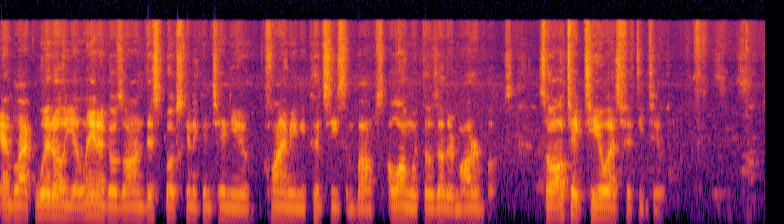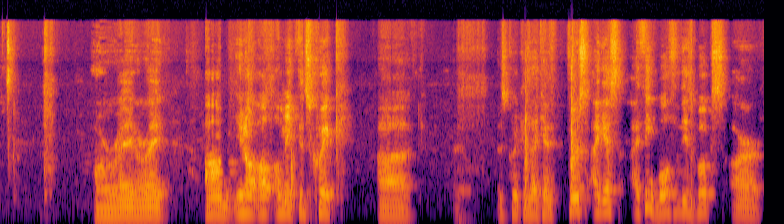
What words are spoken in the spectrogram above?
and Black Widow, Yelena goes on, this book's going to continue climbing and could see some bumps along with those other modern books. So I'll take TOS 52. All right, all right. Um, you know, I'll, I'll make this quick, uh, as quick as I can. First, I guess I think both of these books are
